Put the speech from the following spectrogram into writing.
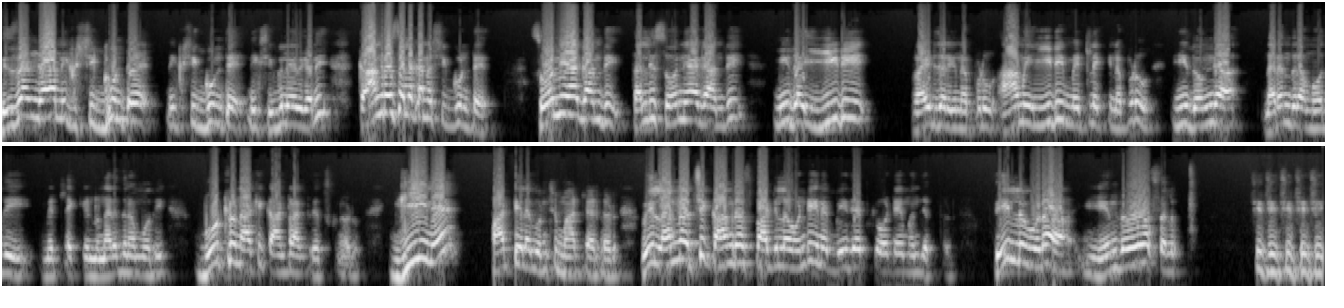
నిజంగా నీకు సిగ్గుంటే నీకు సిగ్గుంటే నీకు సిగ్గు లేదు కానీ కాంగ్రెస్ వాళ్ళ కన్నా సిగ్గుంటే సోనియా గాంధీ తల్లి సోనియా గాంధీ మీద ఈడీ రైడ్ జరిగినప్పుడు ఆమె ఈడీ మెట్లెక్కినప్పుడు ఈ దొంగ నరేంద్ర మోదీ మెట్లెక్కిండు. నరేంద్ర మోదీ బూట్లు నాకి కాంట్రాక్ట్ తెచ్చుకున్నాడు. గీనే పార్టీల గురించి మాట్లాడతాడు. వీళ్ళన్న వచ్చి కాంగ్రెస్ పార్టీలో ఉండి ఈయన బీజేపీకి ఓటేయమని చెప్తాడు. వీళ్ళు కూడా ఏందో అసలు చిచి చిచి చి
